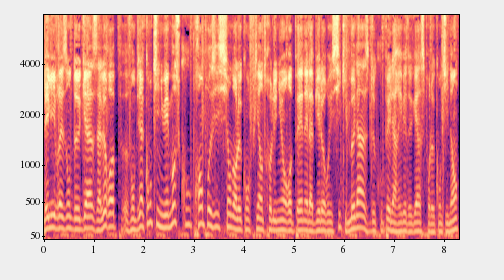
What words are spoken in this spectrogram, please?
Les livraisons de gaz à l'Europe vont bien continuer. Moscou prend position dans le conflit entre l'Union européenne et la Biélorussie qui menace de couper l'arrivée de gaz pour le continent.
